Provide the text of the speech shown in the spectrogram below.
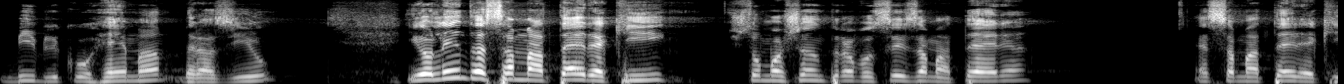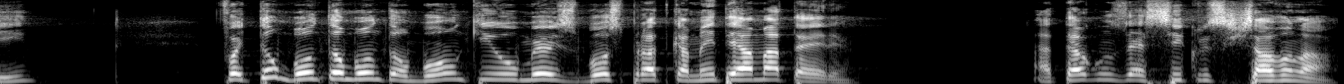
Bíblico REMA, Brasil. E eu lendo essa matéria aqui, estou mostrando para vocês a matéria, essa matéria aqui, foi tão bom, tão bom, tão bom, que o meu esboço praticamente é a matéria. Até alguns versículos que estavam lá.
